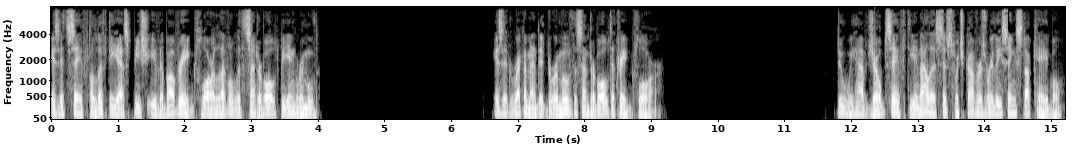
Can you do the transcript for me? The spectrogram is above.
Is it safe to lift ESP sheave above rig floor level with center bolt being removed? Is it recommended to remove the center bolt at rig floor? Do we have job safety analysis which covers releasing stuck cable?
